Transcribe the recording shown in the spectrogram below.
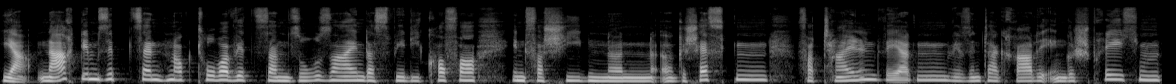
Ja, nach dem 17. Oktober wird es dann so sein, dass wir die Koffer in verschiedenen äh, Geschäften verteilen werden. Wir sind da gerade in Gesprächen,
